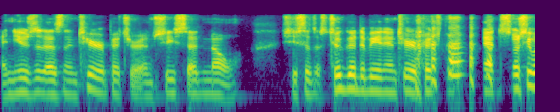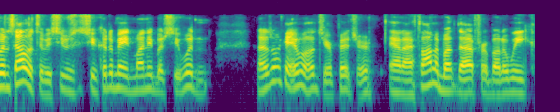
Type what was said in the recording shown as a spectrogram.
and use it as an interior picture, and she said no. She said it's too good to be an interior picture, and so she wouldn't sell it to me. She was she could have made money, but she wouldn't. And I was okay, well, it's your picture. And I thought about that for about a week,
